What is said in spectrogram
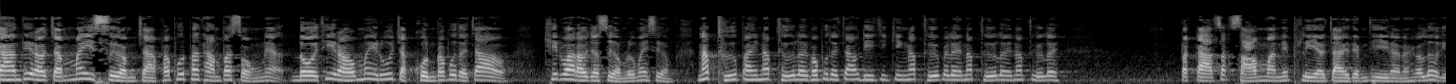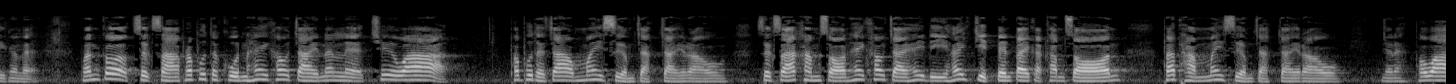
การที่เราจะไม่เสื่อมจากพระพุทธพระธรรมพระสงฆ์เนี่ยโดยที่เราไม่รู้จักคุณพระพุทธเจ้า คิดว่าเราจะเสื่อมหรือไม่เสื่อม นับถือไปนับถือเลย พระพุทธเจ้าดีจริงๆ นับถือไปเลยนับถือเลย นับถือเลย ประกาศสักสามวันนี้เพลียใจเต็มทีนะนะก็เลิกอีกกันแหละมันก็ศึกษาพระพุทธคุณให้เข้าใจนั่นแหละ เชื่อว่าพระพุทธเจ้าไม่เสื่อมจากใจเรา ศึกษาคำสอนให้เข้าใจให้ดี ให้จิตเป็นไปกับคำสอน พระธรรมไม่เสื่อมจากใจเราเนี่ยนะเพราะว่า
